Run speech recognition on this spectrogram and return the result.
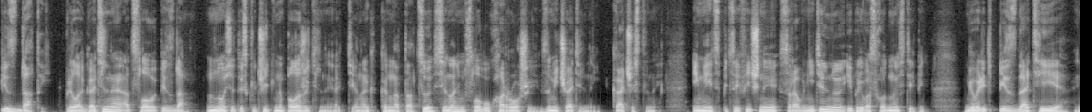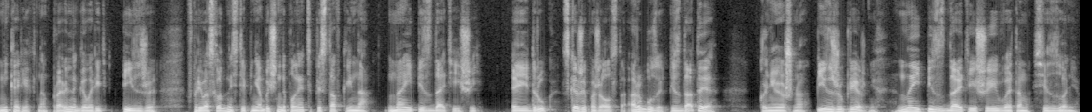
Пиздатый. Прилагательное от слова «пизда» носит исключительно положительный оттенок, коннотацию, синоним слову «хороший», «замечательный», «качественный», имеет специфичные сравнительную и превосходную степень. Говорить «пиздатие» некорректно, правильно говорить «пизже». В превосходной степени обычно дополняется приставкой «на», «наипиздатейший». «Эй, друг, скажи, пожалуйста, арбузы пиздатые?» «Конечно, пизже прежних, наипиздатейшие в этом сезоне».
